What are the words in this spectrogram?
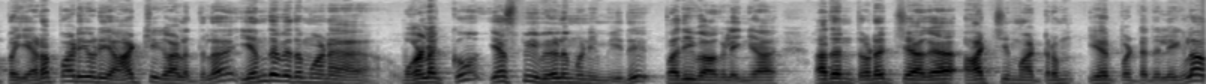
அப்போ எடப்பாடியுடைய ஆட்சி காலத்தில் எந்த விதமான வழக்கும் எஸ்பி வேலுமணி மீது பதிவாகலைங்க. அதன் தொடர்ச்சியாக ஆட்சி மாற்றம் ஏற்பட்டது இல்லைங்களா?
